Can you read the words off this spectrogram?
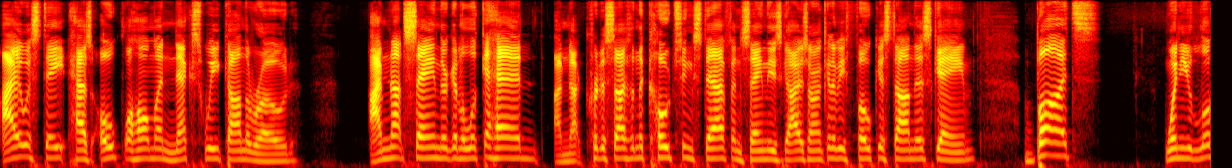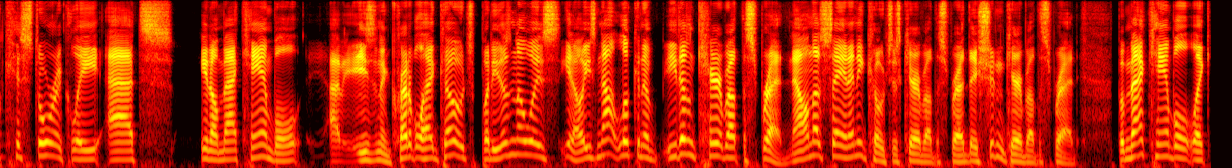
Iowa State has Oklahoma next week on the road. I'm not saying they're going to look ahead. I'm not criticizing the coaching staff and saying these guys aren't going to be focused on this game. But when you look historically at, you know, Matt Campbell, I mean, he's an incredible head coach, but he doesn't always, you know, he's not looking to, he doesn't care about the spread. Now, I'm not saying any coaches care about the spread. They shouldn't care about the spread. But Matt Campbell, like,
